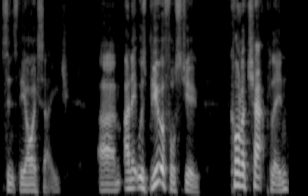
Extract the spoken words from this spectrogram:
since the Ice Age. Um, and it was beautiful, Stu. Conor Chaplin,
